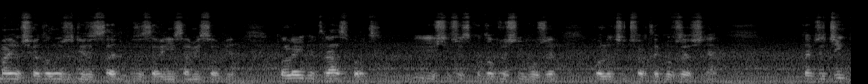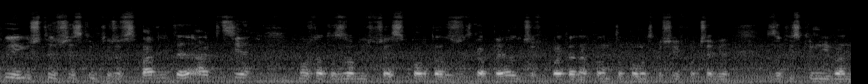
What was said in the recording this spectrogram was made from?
mają świadomość, że nie zostali pozostawieni sami sobie. Kolejny transport, jeśli wszystko dobrze się ułoży, poleci 4 września. Także dziękuję już tym wszystkim, którzy wsparli te akcje. Można to zrobić przez portal zrzutka.pl czy wpłata na konto Pomoc Kościołowi w Potrzebie z opiskiem Liban.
